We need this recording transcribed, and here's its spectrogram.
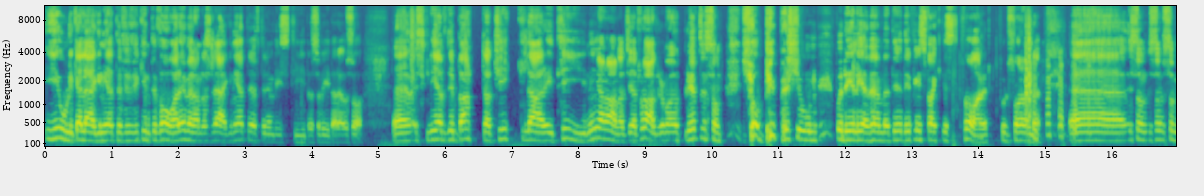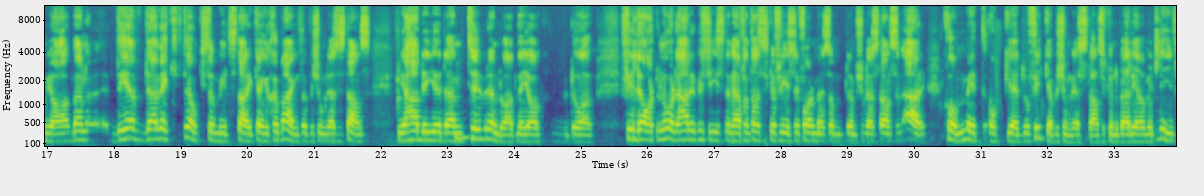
i olika lägenheter, för vi fick inte vara i varandras lägenheter efter en viss tid och så vidare. Och så. Eh, skrev debattartiklar i tidningar och annat. Jag tror aldrig de har upplevt en sån jobbig person på det elevhemmet. Det, det finns faktiskt kvar fortfarande, eh, som, som, som jag. Men det där väckte också mitt starka engagemang för personlig assistans. För jag hade ju den turen då att när jag då fyllde 18 år, då hade precis den här fantastiska frihetsreformen som den personliga assistansen är kommit och eh, då fick jag personlig assistans och kunde börja leva mitt liv.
